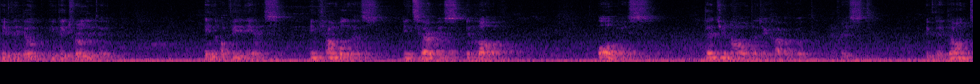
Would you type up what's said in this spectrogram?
If they do, if they truly do, in obedience, in humbleness, in service, in love, always, then you know that you have a good priest. If they don't,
